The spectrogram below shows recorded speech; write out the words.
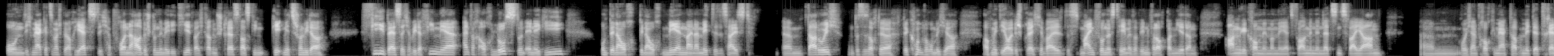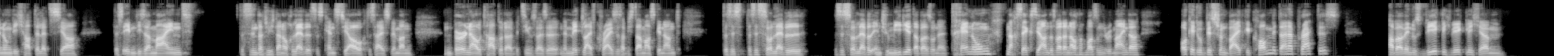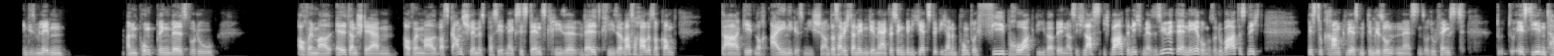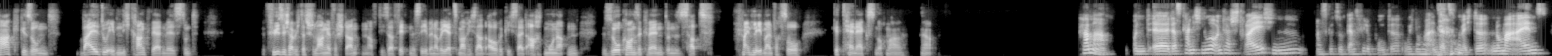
Und ich merke zum Beispiel auch jetzt, ich habe vorhin eine halbe Stunde meditiert, weil ich gerade im Stress war. Es ging, geht mir jetzt schon wieder viel besser. Ich habe wieder viel mehr einfach auch Lust und Energie und bin auch, bin auch mehr in meiner Mitte. Das heißt, ähm, dadurch, und das ist auch der, der Grund, warum ich ja auch mit dir heute spreche, weil das Mindfulness-Thema ist auf jeden Fall auch bei mir dann angekommen, immer mehr jetzt, vor allem in den letzten zwei Jahren, ähm, wo ich einfach auch gemerkt habe, mit der Trennung, die ich hatte letztes Jahr, dass eben dieser Mind, das sind natürlich dann auch Levels, das kennst du ja auch. Das heißt, wenn man einen Burnout hat oder beziehungsweise eine Midlife-Crisis, habe ich es damals genannt, das ist, das ist so Level, das ist so Level Intermediate, aber so eine Trennung nach sechs Jahren, das war dann auch nochmal so ein Reminder, okay, du bist schon weit gekommen mit deiner Practice, aber wenn du es wirklich, wirklich ähm, in diesem Leben an einen Punkt bringen willst, wo du, auch wenn mal Eltern sterben, auch wenn mal was ganz Schlimmes passiert, eine Existenzkrise, Weltkrise, was auch alles noch kommt, da geht noch einiges, Misha. Und das habe ich dann eben gemerkt. Deswegen bin ich jetzt wirklich an einem Punkt, wo ich viel proaktiver bin. Also ich lasse, ich warte nicht mehr. Es ist wie mit der Ernährung. So, du wartest nicht, bis du krank wirst mit dem gesunden Essen. So, du fängst, du, du isst jeden Tag gesund weil du eben nicht krank werden willst. Und physisch habe ich das schon lange verstanden auf dieser Fitness-Ebene. Aber jetzt mache ich es halt auch wirklich seit acht Monaten so konsequent und es hat mein Leben einfach so getenext nochmal. Ja. Hammer. Und äh, das kann ich nur unterstreichen. Es gibt so ganz viele Punkte, wo ich nochmal ansetzen möchte. Nummer eins,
